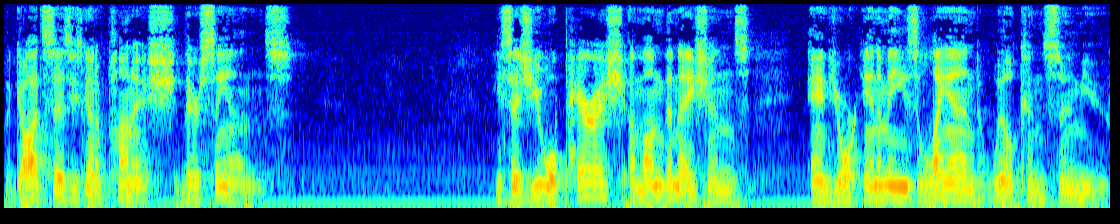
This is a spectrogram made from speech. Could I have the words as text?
But God says He's going to punish their sins. He says, You will perish among the nations and your enemy's land will consume you.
